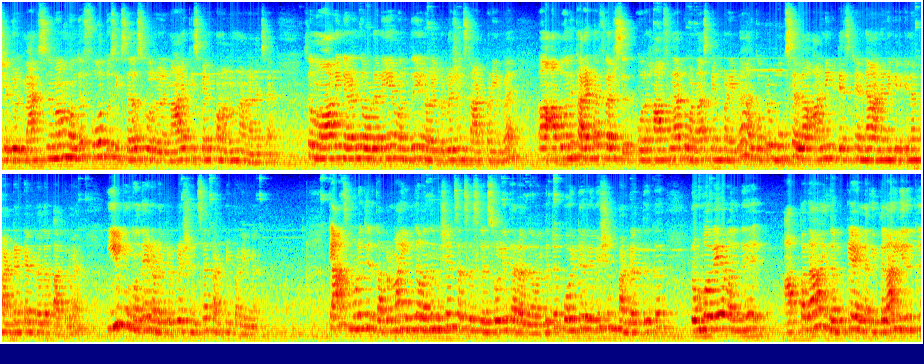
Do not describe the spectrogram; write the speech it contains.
ஷெட்யூல் மேக்ஸிமம் வந்து ஃபோர் டு சிக்ஸ் ஹவர்ஸ் ஒரு நாளைக்கு ஸ்பெண்ட் பண்ணணும்னு நான் நினச்சேன். ஸோ மார்னிங் எழுந்த உடனே வந்து என்னோட ப்ரிப்பரேஷன் ஸ்டார்ட் பண்ணிடுவேன். அப்போ வந்து கரண்ட் அஃபேர்ஸ் ஒரு half an hour to one hour spend பண்ணிடுவேன். அதுக்கப்புறம் புக்ஸ் எல்லாம் அன்னைக்கு டெஸ்ட் என்ன அன்னன்னைக்கு இருக்கு என்ன கண்டென்ட்ன்றதை பார்த்துருவேன். ஈவினிங் வந்து என்னோட ப்ரிப்பரேஷன்ஸை கண்டினியூ பண்ணிடுவேன். கிளாஸ் முடிஞ்சதுக்கு அப்புறமா இங்க வந்து மிஷன் சக்சஸ்ல சொல்லி தரதை வந்துட்டு போயிட்டு ரிவிஷன் பண்றதுக்கு ரொம்பவே வந்து அப்பதான் இந்த புக்ல என்ன இதெல்லாம் இருக்கு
